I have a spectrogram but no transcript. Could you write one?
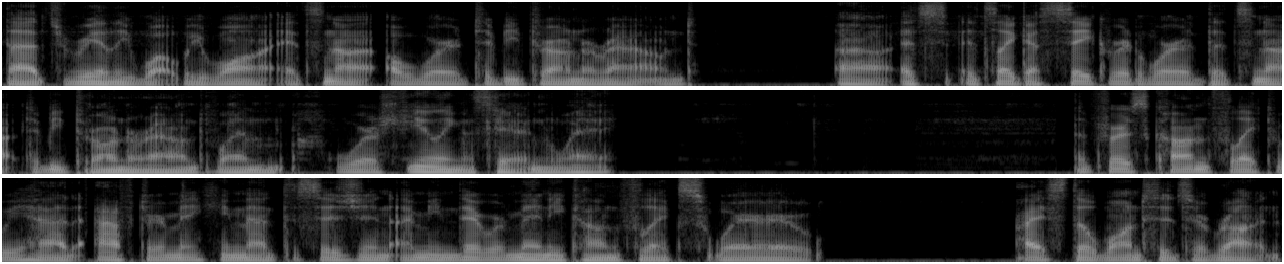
that's really what we want. It's not a word to be thrown around uh, it's it's like a sacred word that's not to be thrown around when we're feeling a certain way. The first conflict we had after making that decision, I mean, there were many conflicts where I still wanted to run,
